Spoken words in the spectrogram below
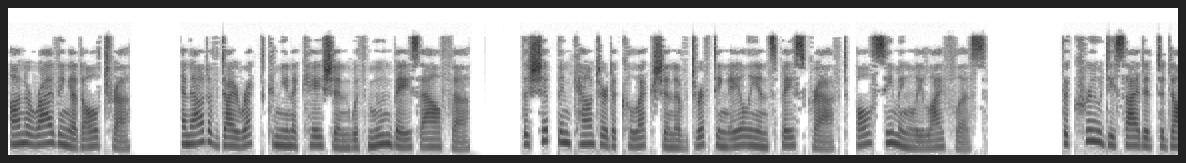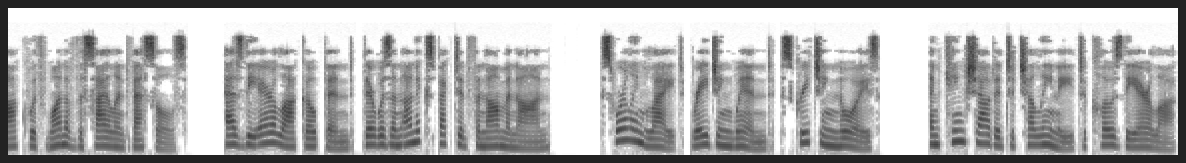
On arriving at Ultra—and out of direct communication with Moonbase Alpha, the ship encountered a collection of drifting alien spacecraft, all seemingly lifeless. The crew decided to dock with one of the silent vessels. As the airlock opened, there was an unexpected phenomenon swirling light, raging wind, screeching noise and King shouted to Cellini to close the airlock.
